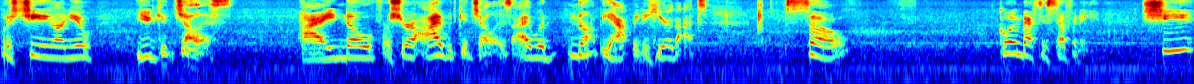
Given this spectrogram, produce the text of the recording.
was cheating on you, you'd get jealous. I know for sure I would get jealous. I would not be happy to hear that. So, going back to Stephanie, she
